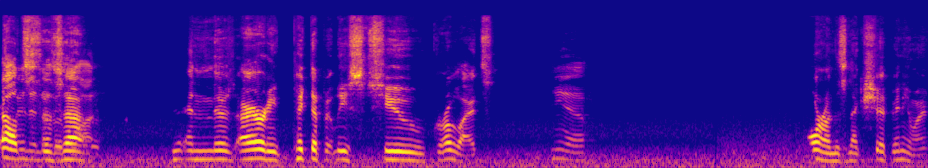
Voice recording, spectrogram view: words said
else is, uh, and there's I already picked up at least two grow lights. Yeah. More on this next ship anyway.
